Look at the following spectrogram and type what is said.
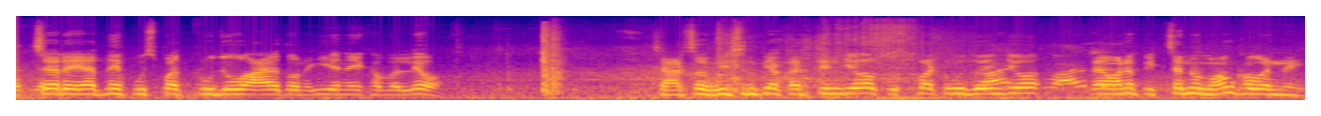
અત્યારે યાદ નહીં પુષ્પા ટુ જોવા આવ્યો હતો ને એ નહીં ખબર લ્યો. ચારસો વીસ રૂપિયા ખર્ચીને ગયો પુષ્પા ટુ જોઈ ગયો. એટલે મને પિક્ચરનું નામ ખબર નહીં.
